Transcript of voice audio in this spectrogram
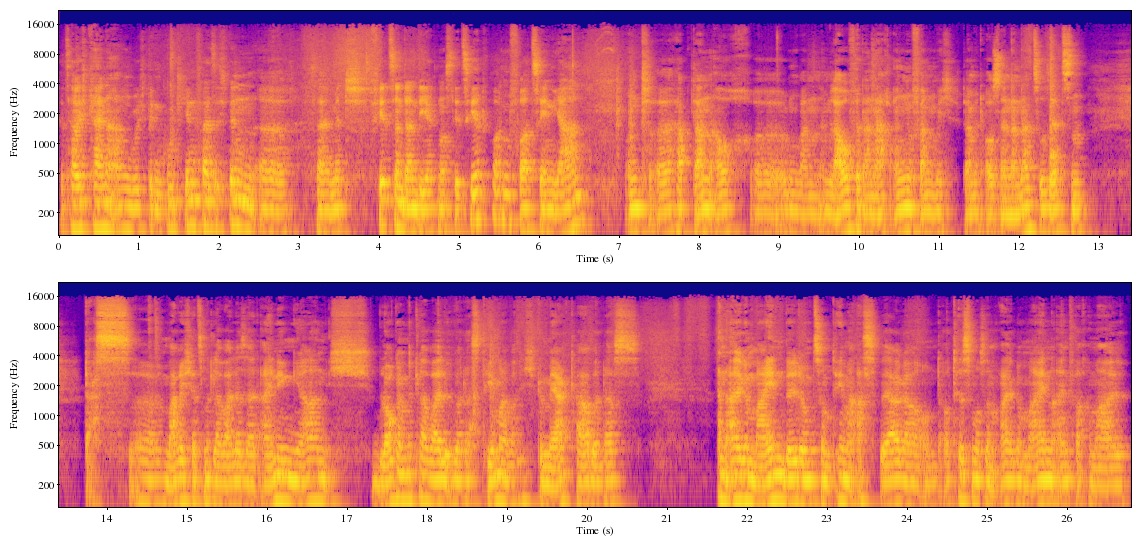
jetzt habe ich keine Ahnung, wo ich bin. Gut, jedenfalls, ich bin äh, mit 14 dann diagnostiziert worden, vor zehn Jahren. Und äh, habe dann auch äh, irgendwann im Laufe danach angefangen, mich damit auseinanderzusetzen. Das äh, mache ich jetzt mittlerweile seit einigen Jahren. Ich blogge mittlerweile über das Thema, weil ich gemerkt habe, dass an Allgemeinbildung zum Thema Asperger und Autismus im Allgemeinen einfach mal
